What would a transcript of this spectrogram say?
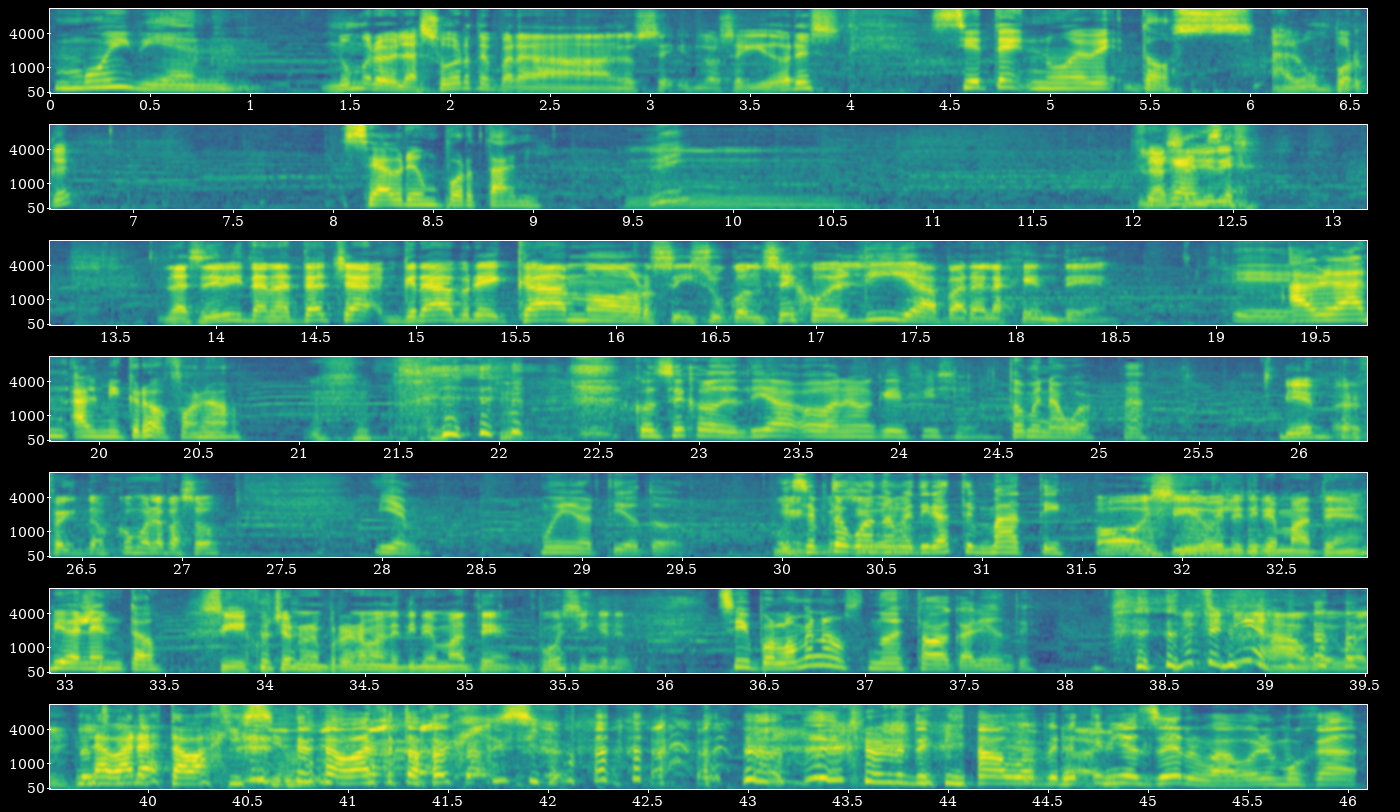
Muy bien. Número de la suerte para los, los seguidores. 792. ¿Algún por qué? Se abre un portal. Mm, La, Fíjense. señorita, la señorita Natacha Grabre Camors y su consejo del día para la gente. Eh, Hablan al micrófono. Consejo del día. Oh, no, qué difícil. Tomen agua. Ah, Bien, perfecto. ¿Cómo la pasó? bien. Muy divertido todo. Muy Excepto cuando ¿no? me tiraste mate. Hoy sí, hoy le tiré mate, ¿eh? Violento. Sí, Sí, escucharon el programa, le tiré mate. Pues sin querer. Sí, por lo menos no estaba caliente. No tenía agua igual. La vara está bajísima. La vara estaba bajísima. no, no tenía agua, pero Ay. tenía yerba, boludo, mojada.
